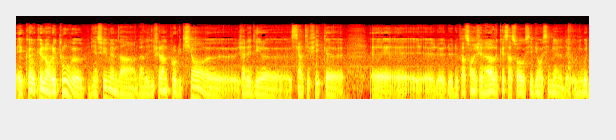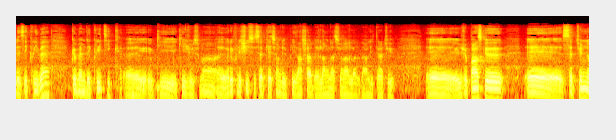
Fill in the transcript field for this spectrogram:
et que, l'on retrouve, euh, bien sûr, même dans, les différentes productions, euh, j'allais dire, euh, scientifiques, de, façon générale, que ce soit aussi bien, aussi bien au niveau des écrivains que même des critiques qui, justement réfléchissent sur cette question de prise en charge des langues nationales dans la littérature. Et je pense que c'est une,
